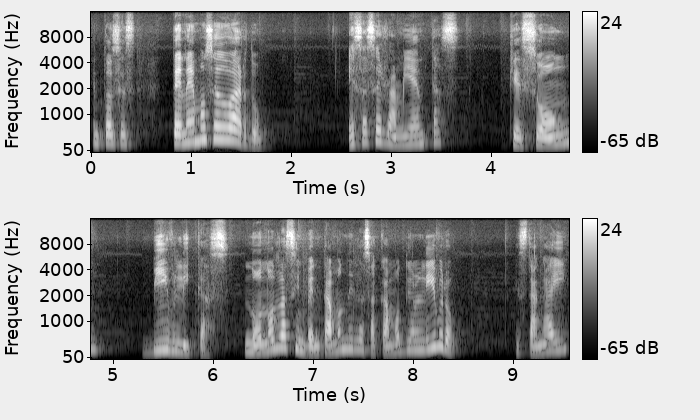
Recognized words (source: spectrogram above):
Entonces, tenemos, Eduardo, esas herramientas que son bíblicas. No nos las inventamos ni las sacamos de un libro. Están ahí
